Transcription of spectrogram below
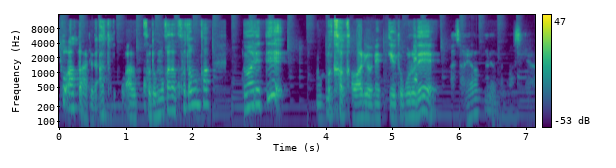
と、あとあれだ、あとあ子供かな、子供が生まれて、まあ、か変わるよねっていうところで、それはわかるわ、そりゃ。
